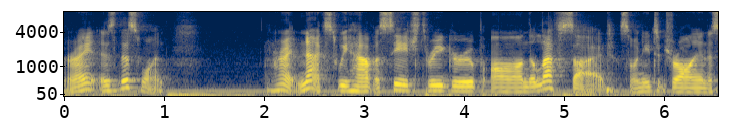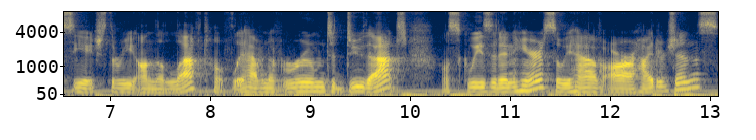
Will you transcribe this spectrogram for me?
right, is this one. All right, next we have a CH3 group on the left side. So I need to draw in a CH3 on the left. Hopefully I have enough room to do that. I'll squeeze it in here. So we have our hydrogens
